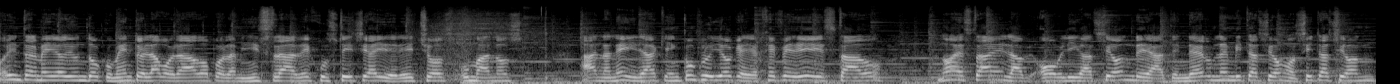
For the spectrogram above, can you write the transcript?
por intermedio de un documento elaborado por la ministra de Justicia y Derechos Humanos, Ana Neira, quien concluyó que el jefe de Estado no está en la obligación de atender una invitación o citación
